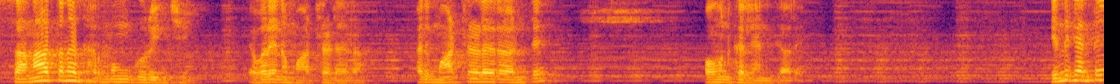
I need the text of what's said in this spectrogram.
సనాతన ధర్మం గురించి ఎవరైనా మాట్లాడారా? అది మాట్లాడారా అంటే పవన్ కళ్యాణ్ గారే. ఎందుకంటే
